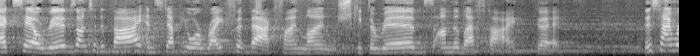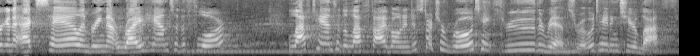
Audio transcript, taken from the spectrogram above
Exhale, ribs onto the thigh and step your right foot back. Find lunge. Keep the ribs on the left thigh. Good. This time we're going to exhale and bring that right hand to the floor. Left hand to the left thigh bone and just start to rotate through the ribs, rotating to your left.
